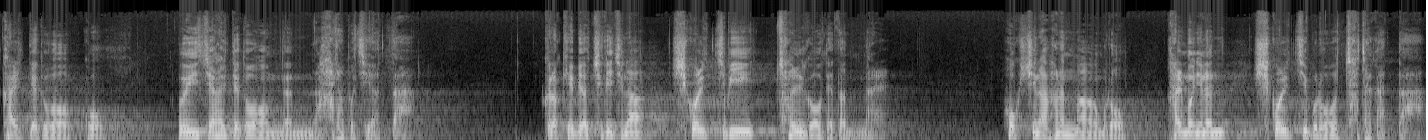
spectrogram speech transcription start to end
갈 데도 없고 의지할 데도 없는 할아버지였다. 그렇게 며칠이 지나 시골집이 철거되던 날, 혹시나 하는 마음으로 할머니는 시골집으로 찾아갔다.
